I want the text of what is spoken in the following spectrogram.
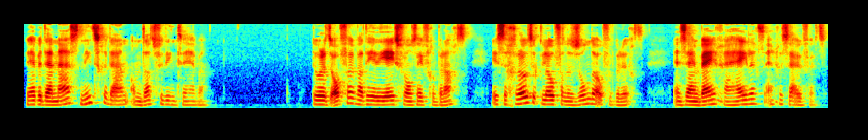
we hebben daarnaast niets gedaan om dat verdiend te hebben. Door het offer wat de Heer Jezus voor ons heeft gebracht, is de grote kloof van de zonde overbrugd en zijn wij geheiligd en gezuiverd.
